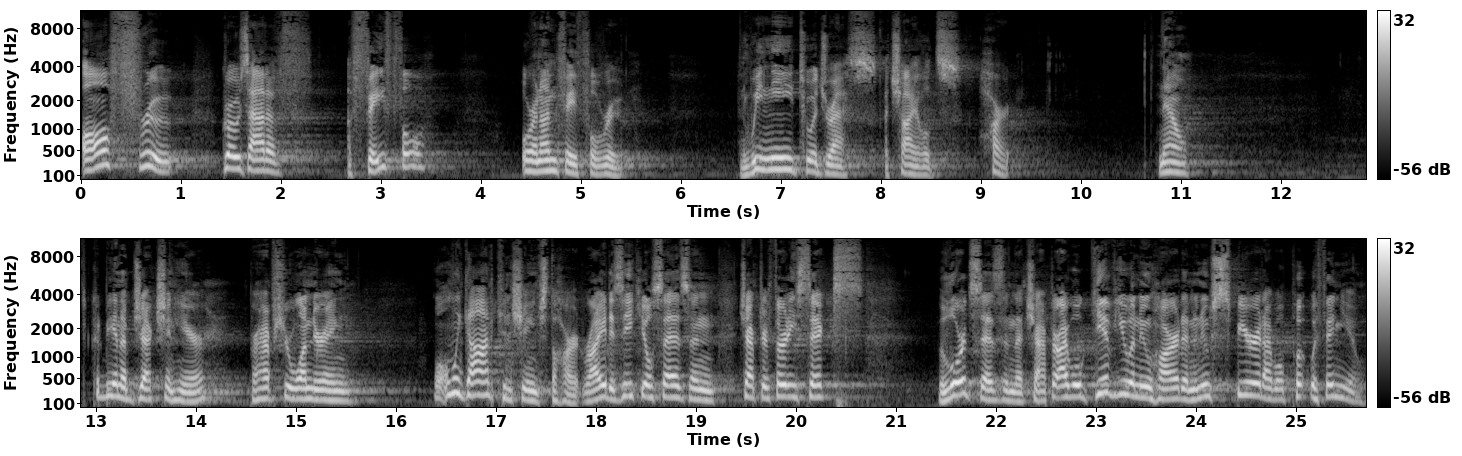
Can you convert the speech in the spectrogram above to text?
All fruit grows out of a faithful or an unfaithful root. And we need to address a child's heart. Now, there could be an objection here. Perhaps you're wondering, well, only God can change the heart, right? Ezekiel says in chapter 36, the Lord says in that chapter, I will give you a new heart and a new spirit I will put within you.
